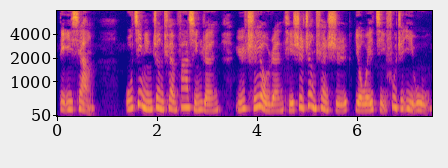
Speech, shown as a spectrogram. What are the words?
第一项，无记名证券发行人于持有人提示证券时，有为给付之义务。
